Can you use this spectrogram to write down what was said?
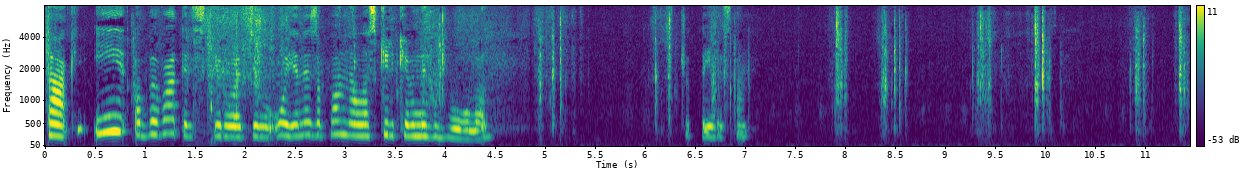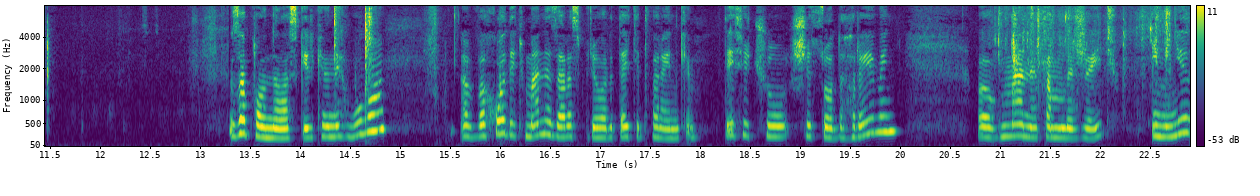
Так, і обивательський розділ. Ой, я не заповнила, скільки в них було. 400. Заповнила, скільки в них було. Виходить, в мене зараз в пріоритеті тваринки. 1600 гривень. Е, В мене там лежить. І мені,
